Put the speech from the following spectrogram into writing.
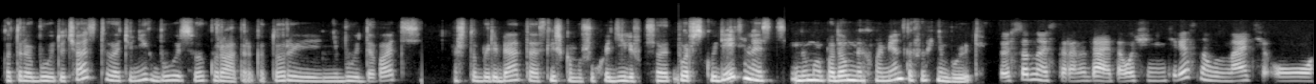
которая будет участвовать, у них будет свой куратор, который не будет давать чтобы ребята слишком уж уходили в свою творческую деятельность. Думаю, подобных моментов их не будет. То есть, с одной стороны, да, это очень интересно узнать о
